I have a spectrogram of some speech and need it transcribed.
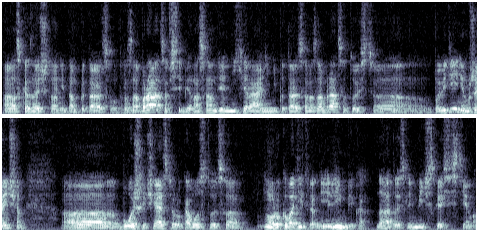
э, сказать, что они там пытаются вот разобраться в себе. На самом деле, ни хера они не пытаются разобраться, то есть э, поведением женщин э, большей частью руководствуется, ну, руководит, вернее, лимбика, да, то есть лимбическая система.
